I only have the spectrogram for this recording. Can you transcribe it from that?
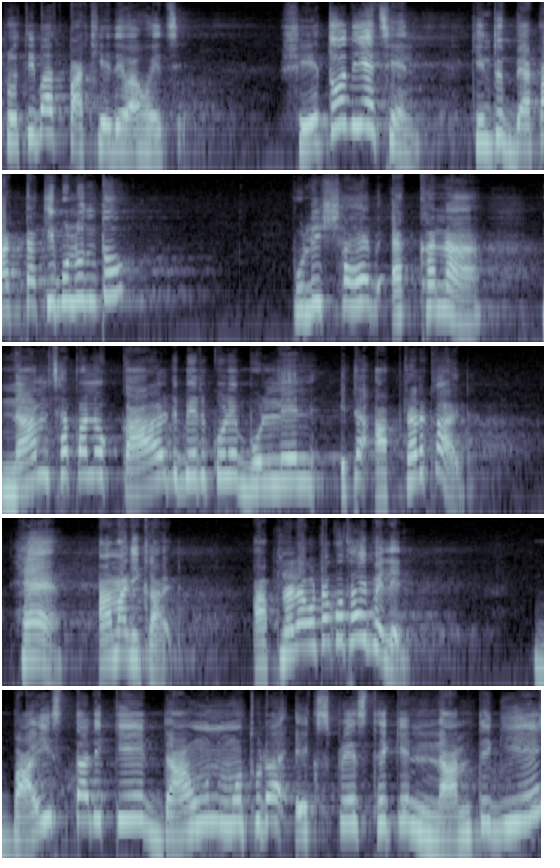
প্রতিবাদ পাঠিয়ে দেওয়া হয়েছে। সে তো দিয়েছেন, কিন্তু ব্যাপারটা কি বলুন তো? পুলিশ সাহেব একখানা নাম ছাপানো কার্ড বের করে বললেন, এটা আপনার কার্ড হ্যাঁ আমারই কার্ড আপনারা ওটা কোথায় পেলেন? বাইশ তারিখে ডাউন মথুরা এক্সপ্রেস থেকে নামতে গিয়ে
